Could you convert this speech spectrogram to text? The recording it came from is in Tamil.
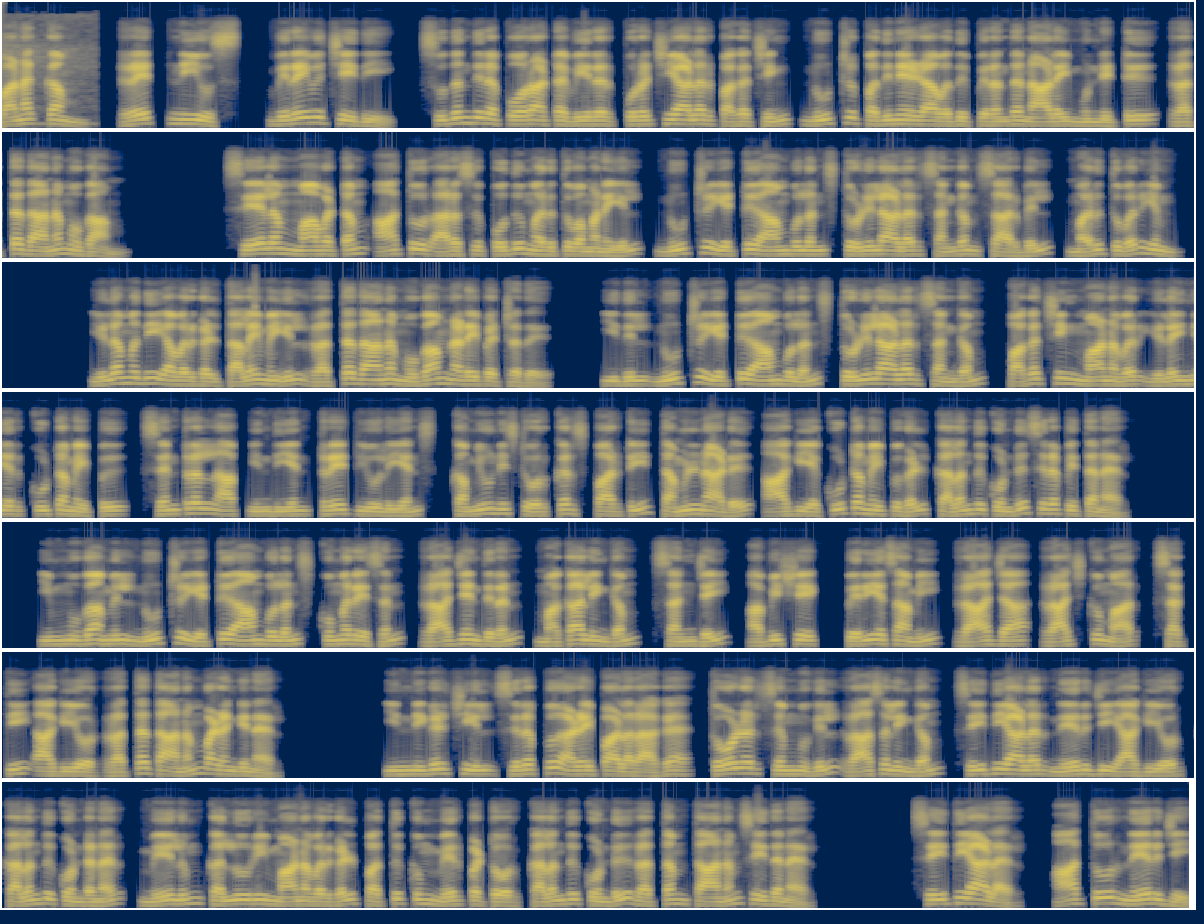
வணக்கம். ரெட் நியூஸ் விரைவுச் செய்தி. சுதந்திர போராட்ட வீரர் புரட்சியாளர் பகத்சிங் நூற்று பதினேழாவது பிறந்த நாளை முன்னிட்டு இரத்த தான முகாம். சேலம் மாவட்டம் ஆத்தூர் அரசு பொது மருத்துவமனையில் நூற்று எட்டு ஆம்புலன்ஸ் தொழிலாளர் சங்கம் சார்பில் மருத்துவர் எம். இளமதி அவர்கள் தலைமையில் இரத்த தான முகாம் நடைபெற்றது. இதில் நூற்று எட்டு ஆம்புலன்ஸ் தொழிலாளர் சங்கம் பகத்சிங் மாணவர் இளைஞர் கூட்டமைப்பு central of Indian trade unions communist workers party Tamil Nadu ஆகிய கூட்டமைப்புகள் கலந்து கொண்டு சிறப்பித்தனர். இம்முகாமில் நூற்று எட்டு ஆம்புலன்ஸ் குமரேசன் ராஜேந்திரன் மகாலிங்கம் சஞ்சய் அபிஷேக் பெரியசாமி ராஜா ராஜ்குமார் சக்தி ஆகியோர் இரத்த தானம் வழங்கினர். இந்நிகழ்ச்சியில் சிறப்பு அழைப்பாளராக தோழர் செம்முகில் ராசலிங்கம் செய்தியாளர் நேருஜி ஆகியோர் கலந்து கொண்டனர். மேலும் கல்லூரி மாணவர்கள் பத்துக்கும் மேற்பட்டோர் கலந்து கொண்டு இரத்தம் தானம் செய்தனர். செய்தியாளர் ஆத்தூர் நேருஜி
